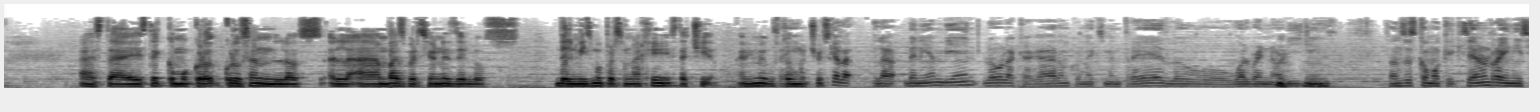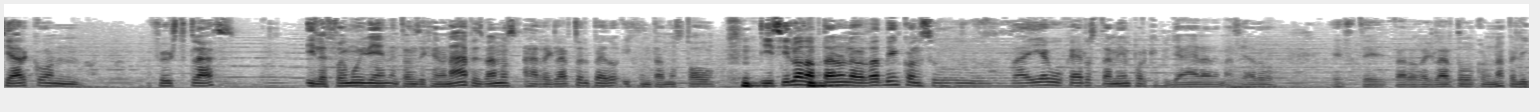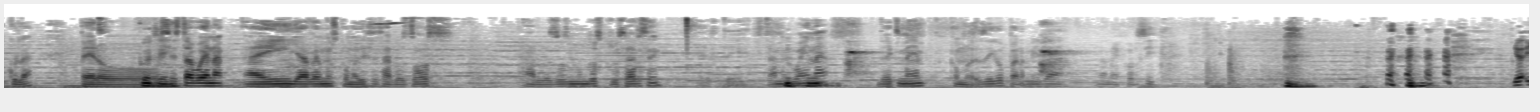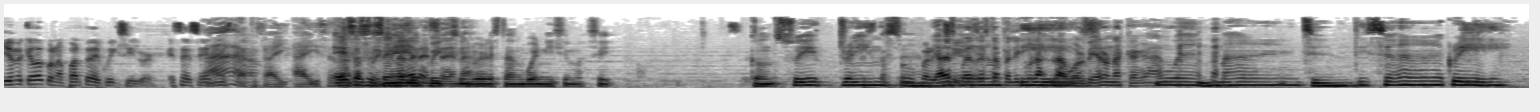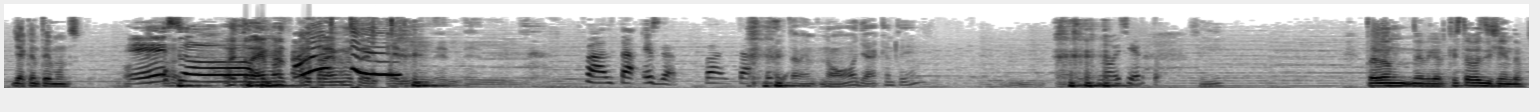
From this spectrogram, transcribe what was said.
hasta este como cru- cruzan los a ambas versiones de los del mismo personaje está chido. A mí me gustó Sí, mucho es eso. que la, la- venían bien, luego la cagaron con X-Men 3, luego Wolverine Origins. Entonces como que quisieron reiniciar con First Class y les fue muy bien, entonces dijeron, "Ah, pues vamos a arreglar todo el pedo y juntamos todo." y sí lo adaptaron la verdad bien con sus ahí agujeros también porque pues ya era demasiado este para arreglar todo con una película, pero Pues sí. sí está buena. Ahí ya vemos como dices a los dos a los dos mundos cruzarse. Este, está muy buena. De X-Men, como les digo, para mí la, la mejorcita. yo, yo me quedo con la parte de Quicksilver esa escena Ah, está pues ahí, ahí se da Esas escenas de escena. Quicksilver están buenísimas, sí. Con Sweet Dreams. Ya después de esta película la volvieron a cagar. Who am I to disagree? Ya cantemos. ¡Eso! Hoy traemos, hoy traemos el- Falta Edgar. Falta Edgar. No, ya canté. No es cierto. Sí. Perdón, Edgar, ¿qué estabas diciendo?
